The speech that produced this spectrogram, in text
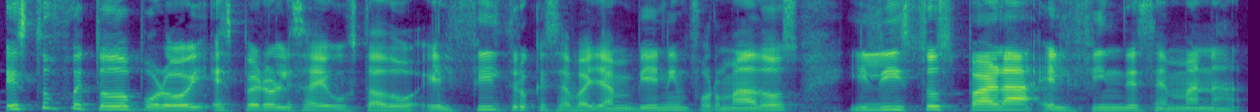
Esto fue todo por hoy, espero les haya gustado el filtro, que se vayan bien informados y listos para el fin de semana.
